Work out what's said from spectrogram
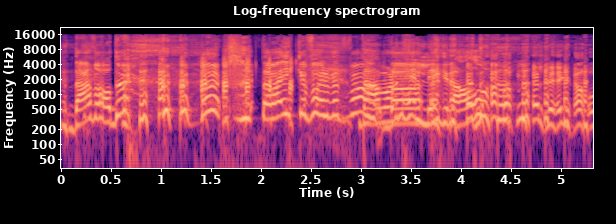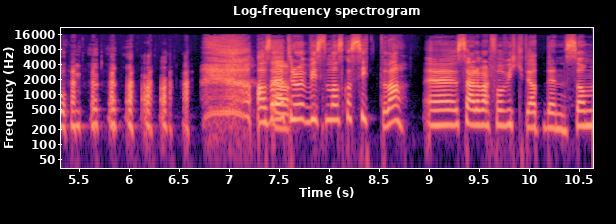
Der var du! det var jeg ikke forberedt på! Der var den hellige gral. Den hellige gralen. Altså, jeg tror Hvis man skal sitte, da, eh, så er det i hvert fall viktig at den som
